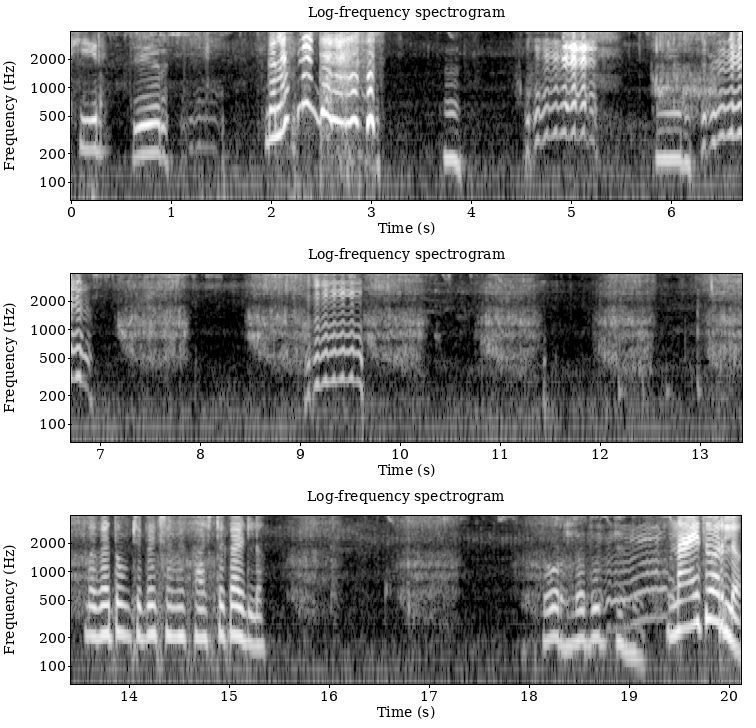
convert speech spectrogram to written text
थीर तेर गलत नीट धरा. बघा तुमच्यापेक्षा मी फास्ट काढलं. चोरलं दूध तिने. नाही चोरलं.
